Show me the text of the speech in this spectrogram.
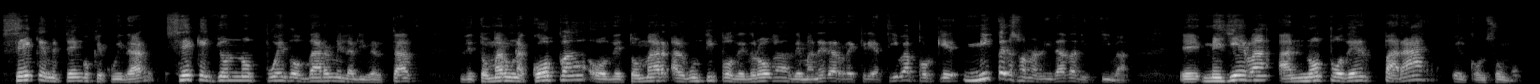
sé que me tengo que cuidar, sé que yo no puedo darme la libertad de tomar una copa o de tomar algún tipo de droga de manera recreativa porque mi personalidad adictiva eh, me lleva a no poder parar el consumo.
